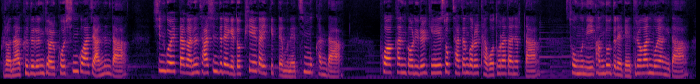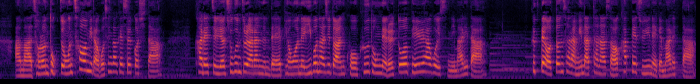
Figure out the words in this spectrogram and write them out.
그러나 그들은 결코 신고하지 않는다. 신고했다가는 자신들에게도 피해가 있기 때문에 침묵한다. 포악한 거리를 계속 자전거를 타고 돌아다녔다. 소문이 강도들에게 들어간 모양이다. 아마 저런 독종은 처음이라고 생각했을 것이다. 칼에 찔려 죽은 줄 알았는데 병원에 입원하지도 않고 그 동네를 또 배회하고 있으니 말이다. 그때 어떤 사람이 나타나서 카페 주인에게 말했다.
